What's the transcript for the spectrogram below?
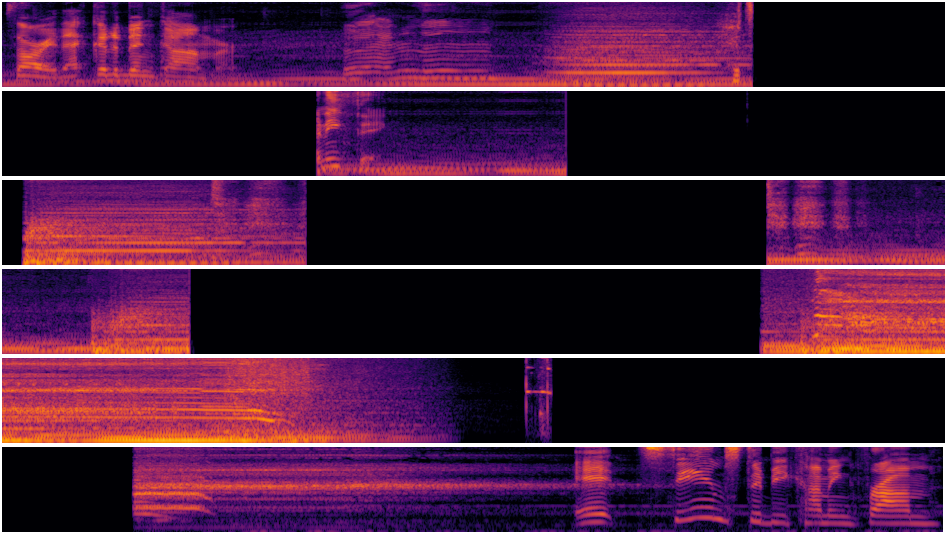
Sorry, that could have been calmer. Anything. Seems to be coming from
